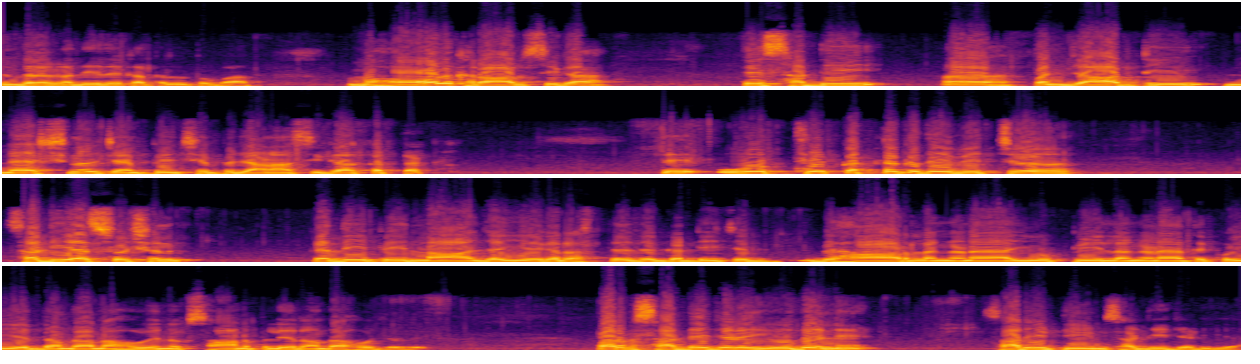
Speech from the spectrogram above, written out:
ਇੰਦਰਾ ਗਾਂਧੀ ਦੇ ਕਤਲ ਤੋਂ ਬਾਅਦ। ਮਾਹੌਲ ਖਰਾਬ ਸੀਗਾ ਤੇ ਸਾਡੀ ਪੰਜਾਬ ਟੀਮ ਨੈਸ਼ਨਲ ਚੈਂਪੀਅਨਸ਼ਿਪ ਜਾਣਾ ਸੀਗਾ ਕੱਟਕ। ਤੇ ਉੱਥੇ ਕੱਟਕ ਦੇ ਵਿੱਚ ਸਾਡੀ ਐਸੋਸੀਏਸ਼ਨ ਕਹਿੰਦੀ ਵੀ ਨਾ ਜਾਈਏ ਕਿ ਰਸਤੇ 'ਚ ਗੱਡੀ 'ਚ ਬਿਹਾਰ ਲੰਘਣਾ ਯੂਪੀ ਲੰਘਣਾ ਤੇ ਕੋਈ ਇਦਾਂ ਦਾ ਨਾ ਹੋਵੇ, ਨੁਕਸਾਨ ਪਲੇਅਰਾਂ ਦਾ ਹੋ ਜਾਵੇ। ਪਰ ਸਾਡੇ ਜਿਹੜੇ ਯੋਧੇ ਨੇ, ਸਾਰੀ ਟੀਮ ਸਾਡੀ ਜਿਹੜੀ ਆ।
